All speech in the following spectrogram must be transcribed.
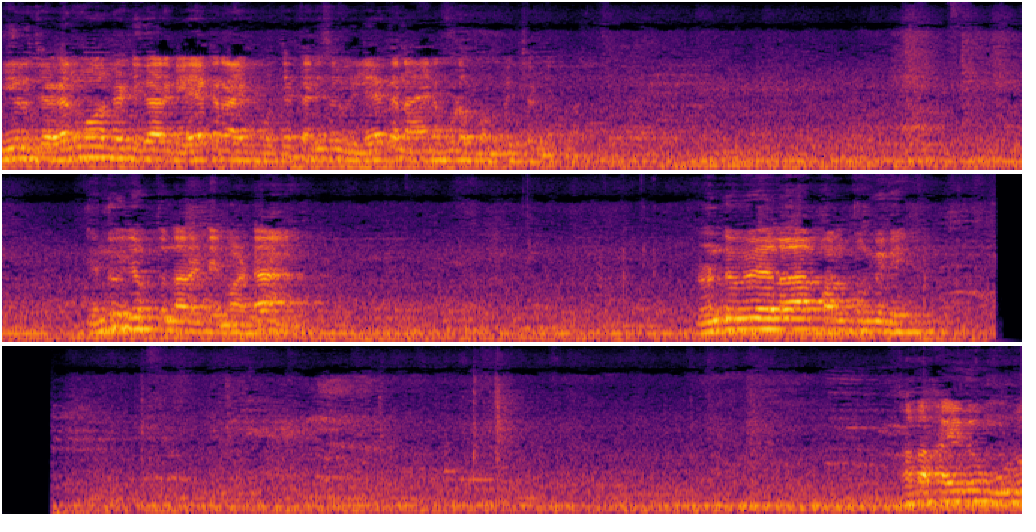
మీరు జగన్మోహన్ రెడ్డి గారికి లేఖ రాయకపోతే కనీసం ఈ లేఖను ఆయన కూడా పంపించండి. ఎందుకు చెప్తున్నారంటే ఈ మాట? రెండు వేల పంతొమ్మిది పదహైదు మూడు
